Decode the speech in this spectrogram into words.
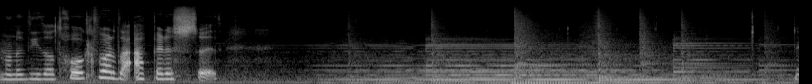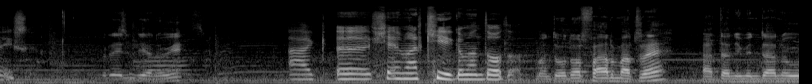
maen nhw wedi dod hwg ffordd o Aberystwyth. Neis. Nice. Bryn, di enw i. Ac uh, lle mae'r cig yma'n dod o? Mae'n dod o'r ffarm adre, a da ni'n mynd â nhw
